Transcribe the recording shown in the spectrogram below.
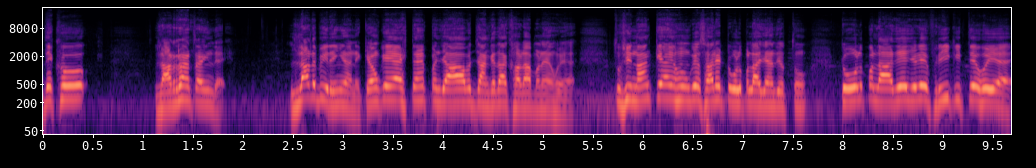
ਦੇਖੋ, ਲੜਨਾ ਚਾਹੀਦਾ ਹੈ। ਲੜ ਵੀ ਰਹੀਆਂ ਨੇ, ਕਿਉਂਕਿ ਇਸ ਟਾਈਮ ਪੰਜਾਬ ਜੰਗ ਦਾ ਖਾੜਾ ਬਣਿਆ ਹੋਇਆ ਤੁਸੀਂ ਲੰਘ ਕੇ ਆਏ ਹੋਵੋਗੇ ਸਾਰੇ ਟੋਲ ਪਲਾਜ਼ਿਆਂ ਦੇ ਉੱਤੋਂ। ਟੋਲ ਪਲਾਜ਼ੇ ਜਿਹੜੇ ਫ੍ਰੀ ਕੀਤੇ ਹੋਏ ਆ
